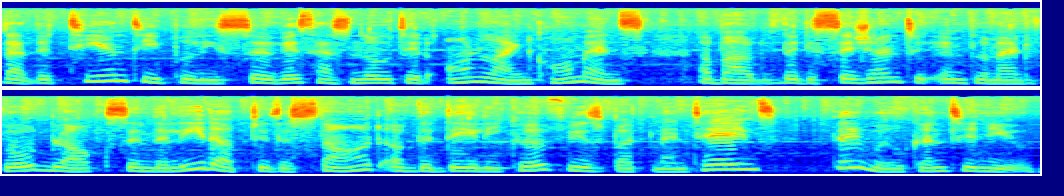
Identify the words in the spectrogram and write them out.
that the TNT Police Service has noted online comments about the decision to implement roadblocks in the lead up to the start of the daily curfews, but maintains they will continue.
